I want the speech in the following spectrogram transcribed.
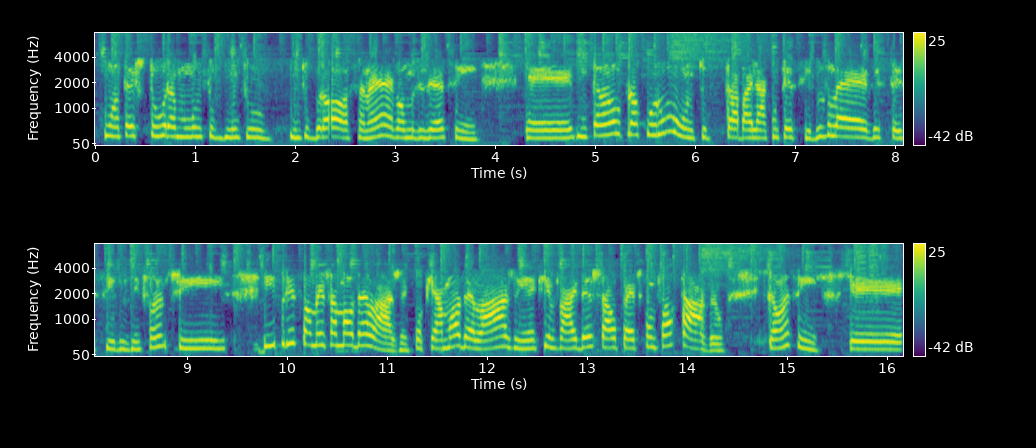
com uma textura muito, muito, muito grossa, né? Vamos dizer assim. É, então eu procuro muito trabalhar com tecidos leves, tecidos infantis e principalmente a modelagem, porque a modelagem é que vai deixar o pet confortável. Então, assim, é,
